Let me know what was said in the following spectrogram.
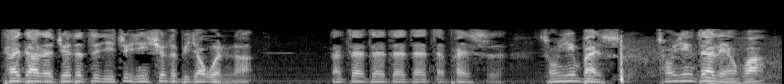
太大的，觉得自己最近修的比较稳了，那再再再再再拜师，重新拜师，重新摘莲花，嗯，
